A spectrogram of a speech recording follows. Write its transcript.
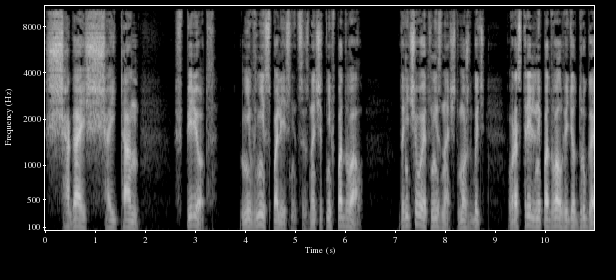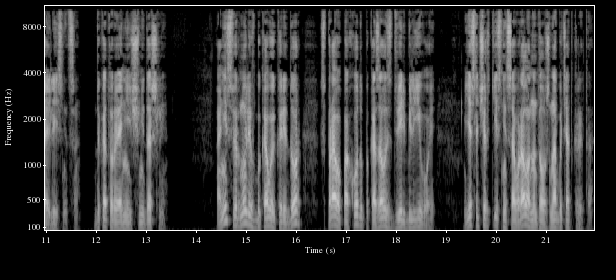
«Шагай, шайтан! Вперед!» Не вниз по лестнице, значит, не в подвал. Да ничего это не значит. Может быть, в расстрельный подвал ведет другая лестница, до которой они еще не дошли. Они свернули в боковой коридор, справа по ходу показалась дверь бельевой. Если Черкис не соврал, она должна быть открыта.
